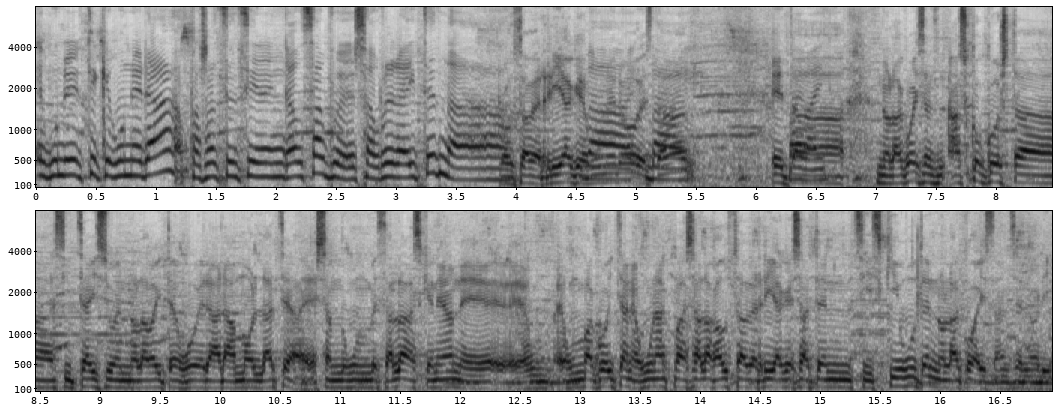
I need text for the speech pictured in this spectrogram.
egunetik egunera pasatzen ziren gauzak pues, aurrera egiten da... Gauza berriak egunero, ez da? bai. Eta Bai, bai. nolakoa izan asko kosta zitzaizuen nolabait egoerara moldatzea, esan dugun bezala, azkenean e, egun, bakoitzan egunak pasala gauza berriak esaten zizkiguten nolakoa izan zen hori.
